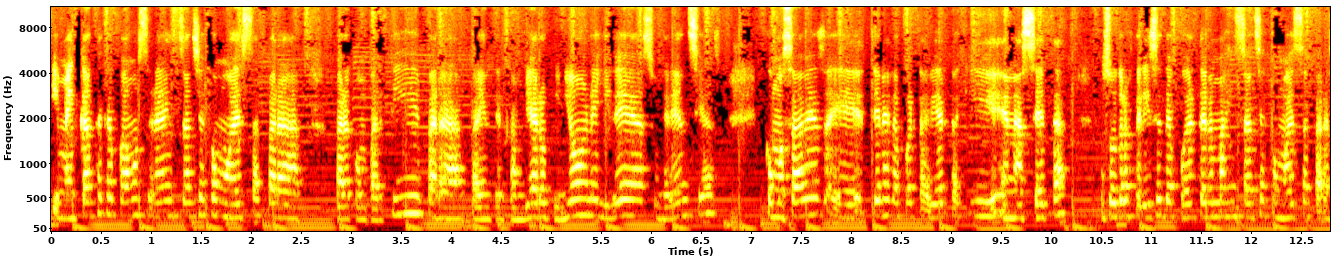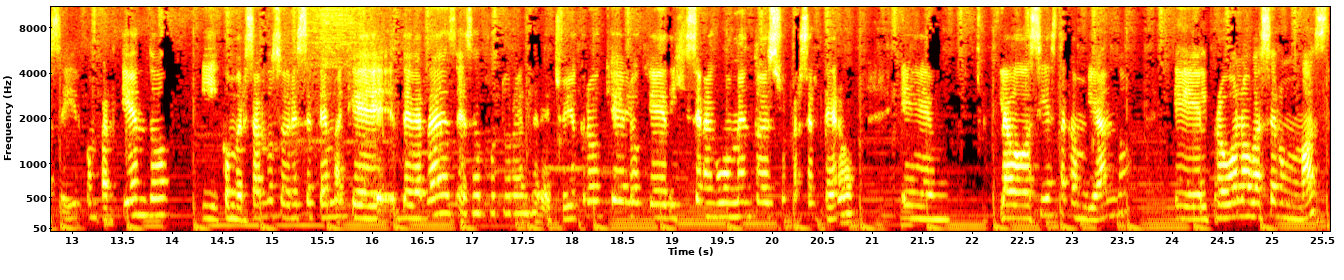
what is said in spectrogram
y me encanta que podamos tener instancias como esta para, para compartir, para, para intercambiar opiniones, ideas, sugerencias. Como sabes, eh, tienes la puerta abierta aquí en AZ. Nosotros felices de poder tener más instancias como esta para seguir compartiendo, y conversando sobre ese tema que de verdad es, el futuro del derecho. Yo creo que lo que dijiste en algún momento es súper certero. Eh, la abogacía está cambiando, eh, el pro bono va a ser un must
